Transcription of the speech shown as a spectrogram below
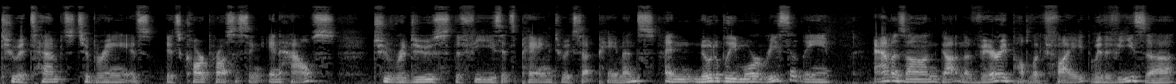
to attempt to bring its its card processing in-house to reduce the fees it's paying to accept payments. And notably more recently, Amazon got in a very public fight with Visa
